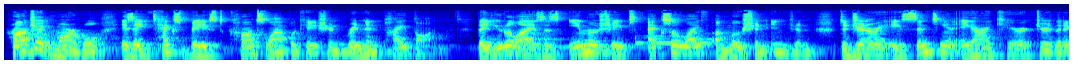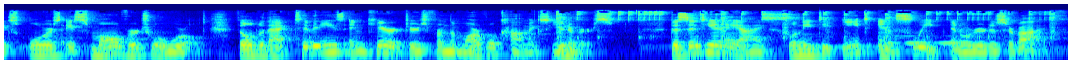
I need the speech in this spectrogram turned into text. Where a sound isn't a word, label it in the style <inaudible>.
Project Marvel is a text-based console application written in Python that utilizes Emoshape's Exolife emotion engine to generate a sentient AI character that explores a small virtual world filled with activities and characters from the Marvel Comics universe. The sentient AI will need to eat and sleep in order to survive.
